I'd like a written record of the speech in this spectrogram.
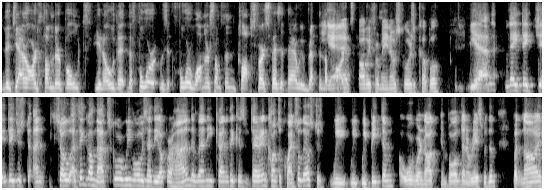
the Gerrard Thunderbolt, you know, the the four was it four one or something? Klopp's first visit there, we ripped them apart Yeah, apart. Bobby Firmino scores a couple. Yeah. I mean, they they they just and so I think on that score we've always had the upper hand of any kind of thing because they're inconsequential to us because we, we we beat them or we're not involved in a race with them. But now,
